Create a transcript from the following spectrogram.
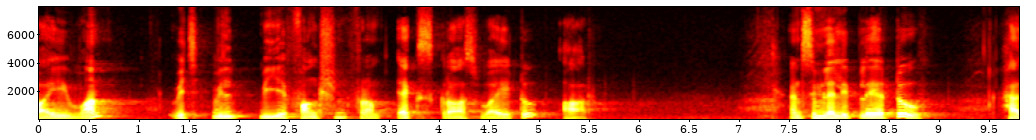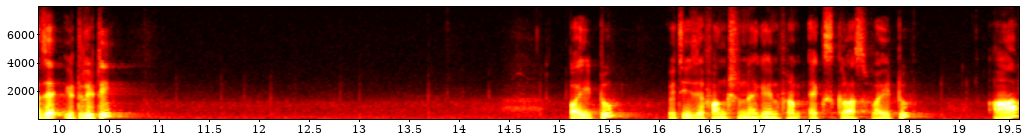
pi 1 which will be a function from x cross y to r. And similarly player 2 has a utility pi 2 which is a function again from x cross y to r.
